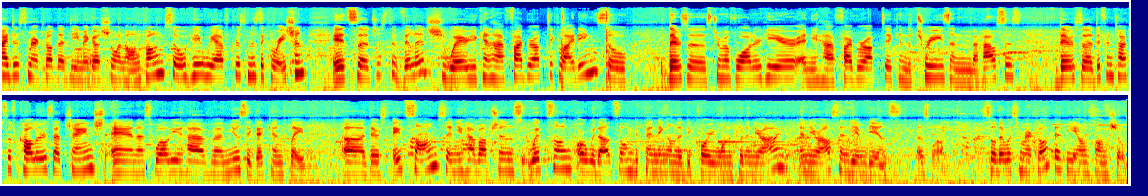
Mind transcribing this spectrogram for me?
Hi, this is Mary Claude at the Mega Show in Hong Kong. So here we have Christmas decoration. It's uh, just a village where you can have fiber optic lighting. So there's a stream of water here and you have fiber optic in the trees and the houses. There's uh, different types of colors that change and as well you have uh, music that can play. Uh, there's eight songs and you have options with song or without song depending on the decor you want to put in your, eye, in your house and the ambience as well. So that was Mary Claude at the Hong Kong show.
